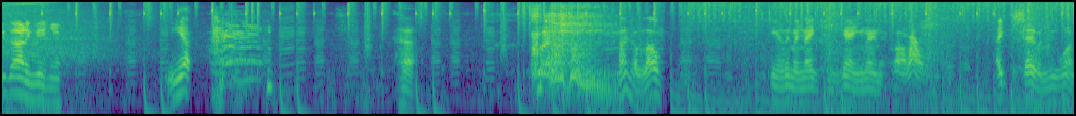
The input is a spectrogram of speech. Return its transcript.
You got him, didn't you? Yep. huh. That's a low elimination game, ain't it? Oh, wow. Eight to seven, you won.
